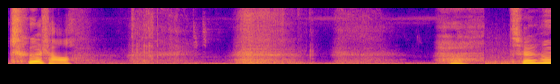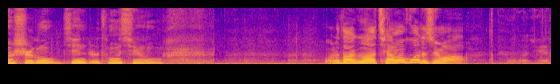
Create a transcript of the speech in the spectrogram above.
车少。前方施工，禁止通行。我说大哥，前面过得去吗？过得去，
